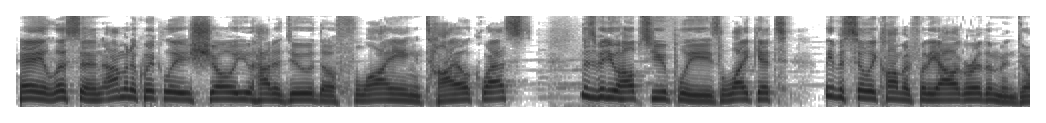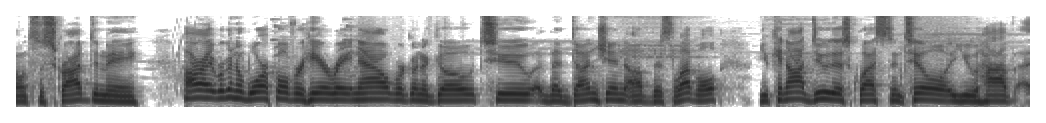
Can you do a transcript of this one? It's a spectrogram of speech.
Hey, listen, I'm going to quickly show you how to do the flying tile quest. This video helps you, please like it, leave a silly comment for the algorithm, and don't subscribe to me. Alright, we're going to warp over here right now. We're going to go to the dungeon of this level. You cannot do this quest until you have uh,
